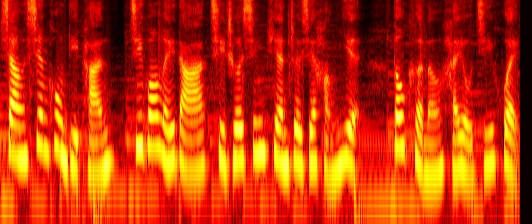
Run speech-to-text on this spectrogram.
像线控底盘、激光雷达、汽车芯片这些行业，都可能还有机会。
